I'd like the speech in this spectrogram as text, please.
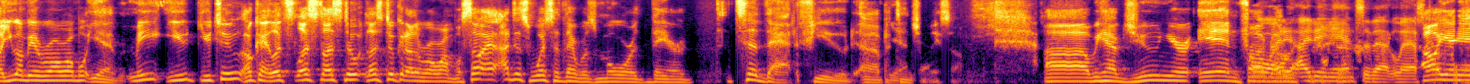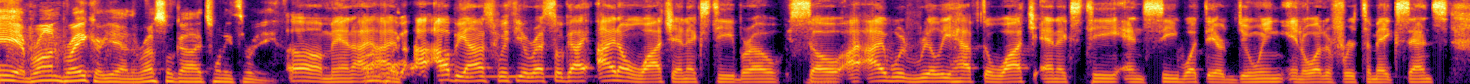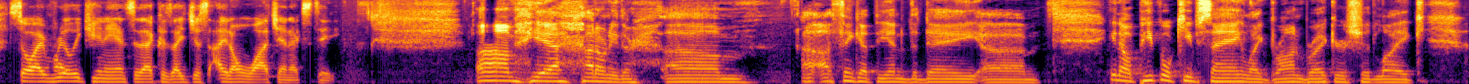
are you gonna be a Royal Rumble? Yeah, me, you, you too. Okay, let's let's let's do let's do another Royal Rumble. So I, I just wish that there was more there to that feud uh, potentially. Yeah. So uh, we have Junior in five. Oh, I, I, didn't answer that last. Oh one. yeah, yeah, yeah. Bron Breakker, yeah, the Wrestle Guy twenty three. Oh man, I, I I'll be honest with you, Wrestle Guy. I don't watch NXT, bro. So I, I would really have to watch NXT and see what they're doing in order for it to make sense. So I really can't answer that because I just I don't watch NXT. Um, yeah, I don't either. Um, I, think at the end of the day, um, you know, people keep saying like Bron Breakker should like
